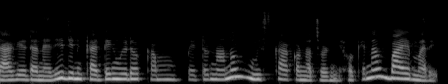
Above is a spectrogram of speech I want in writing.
జాకెట్ అనేది. దీని కటింగ్ వీడియో కం పెట్టున్నాను. మిస్ కాకుండా చూడండి. ఓకేనా? బాయ్ మరి.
